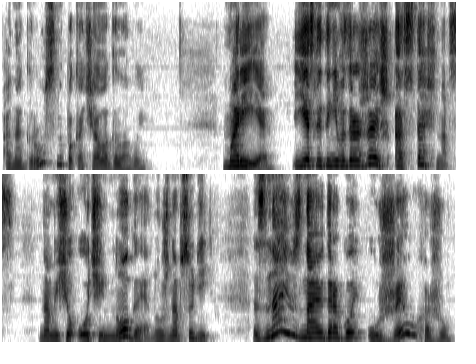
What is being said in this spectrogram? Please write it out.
Она грустно покачала головой. «Мария, если ты не возражаешь, оставь нас. Нам еще очень многое нужно обсудить. Знаю, знаю, дорогой, уже ухожу».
